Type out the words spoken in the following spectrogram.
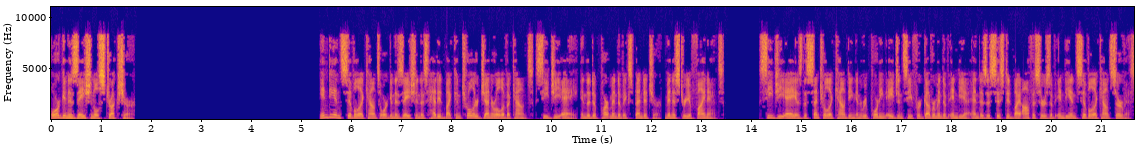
Organizational structure Indian Civil Accounts Organisation is headed by Controller General of Accounts in the Department of Expenditure, Ministry of Finance. CGA is the central accounting and reporting agency for Government of India and is assisted by officers of Indian Civil Accounts Service.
